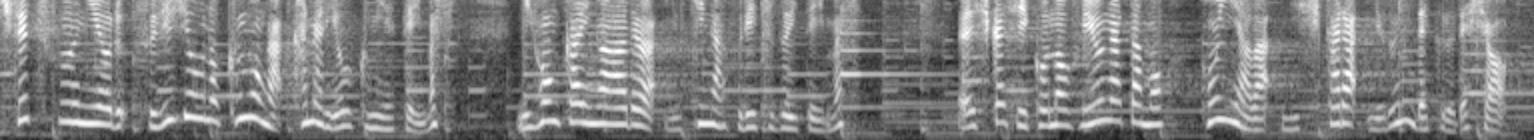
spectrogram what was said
季節風による筋状の雲がかなり多く見えています。日本海側では雪が降り続いています。えー、しかしこの冬型も今夜は西から緩んでくるでしょう。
